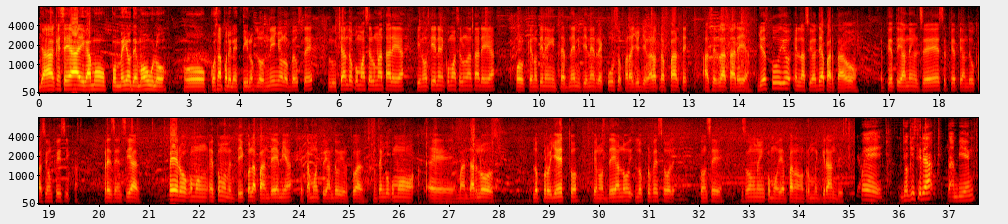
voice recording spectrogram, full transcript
ya que sea, digamos, por medio de módulos o cosas por el estilo. Los niños los ve usted luchando cómo hacer una tarea y no tienen cómo hacer una tarea porque no tienen internet ni tienen recursos para ellos llegar a otra parte a hacer la tarea. Yo estudio en la ciudad de Apartado, estoy estudiando en el CS, estoy estudiando educación física presencial. Pero como en estos momenticos la pandemia, estamos estudiando virtual. No tengo como eh, mandar los, los proyectos que nos dejan los, profesores. Entonces, eso es una incomodidad para nosotros muy grande. Pues yo quisiera también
